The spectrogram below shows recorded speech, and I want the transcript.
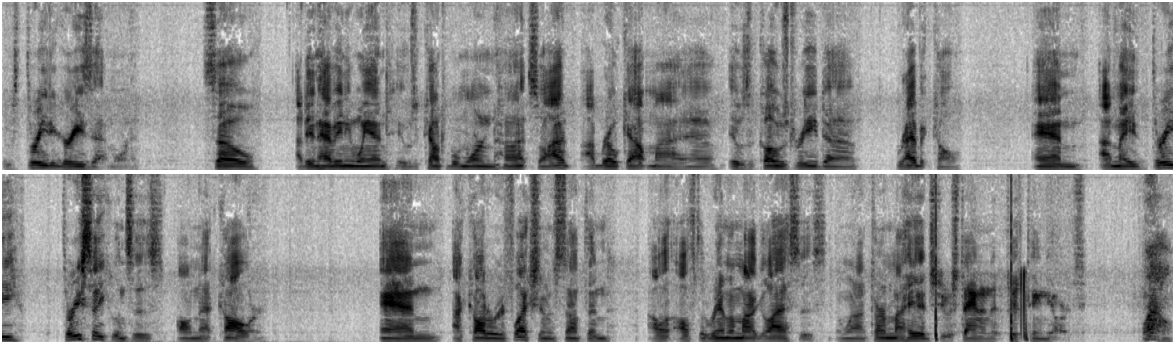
it was three degrees that morning, so I didn't have any wind. It was a comfortable morning to hunt. So I I broke out my uh, it was a closed reed uh, rabbit call, and I made three three sequences on that collar, and I caught a reflection of something off the rim of my glasses. And when I turned my head, she was standing at 15 yards. Wow.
